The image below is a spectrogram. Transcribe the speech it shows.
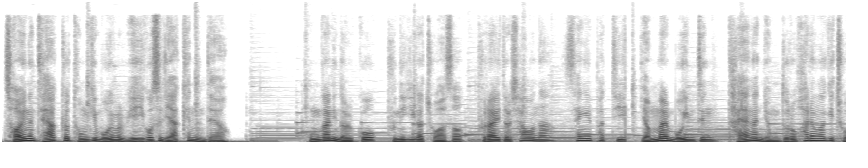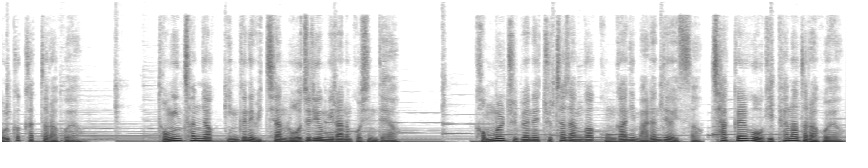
저희는 대학교 동기 모임을 위해 이곳을 예약했는데요. 공간이 넓고 분위기가 좋아서 브라이덜 샤워나 생일 파티, 연말 모임 등 다양한 용도로 활용하기 좋을 것 같더라고요. 동인천역 인근에 위치한 로즈리움이라는 곳인데요. 건물 주변에 주차장과 공간이 마련되어 있어 차 끌고 오기 편하더라고요.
